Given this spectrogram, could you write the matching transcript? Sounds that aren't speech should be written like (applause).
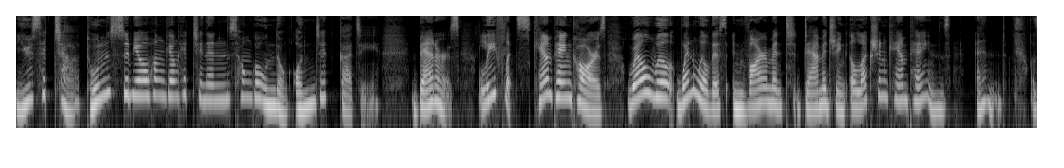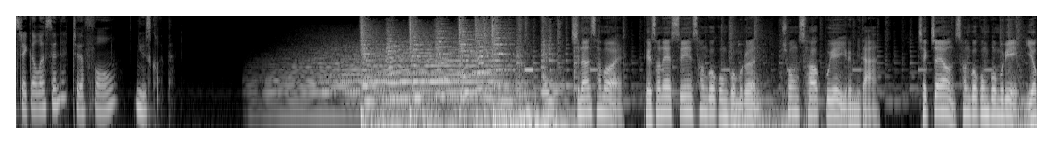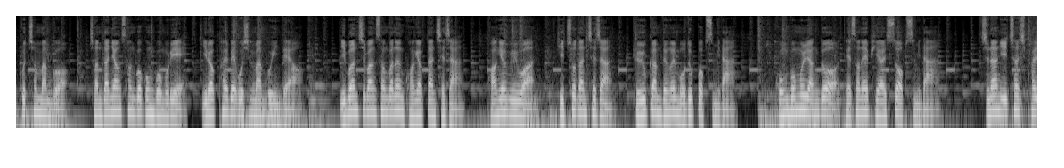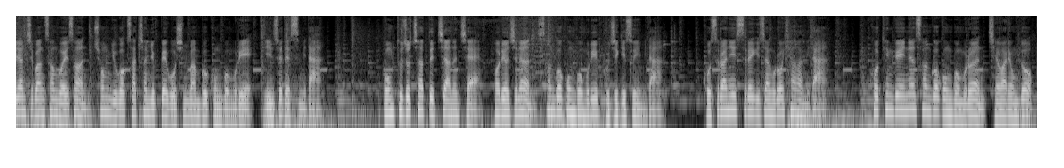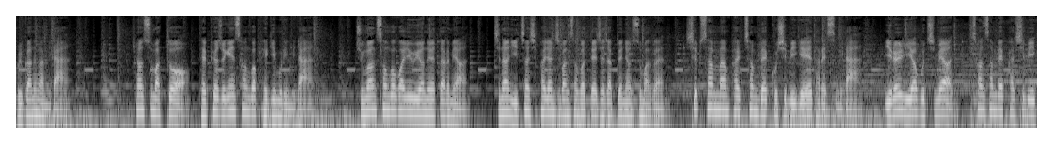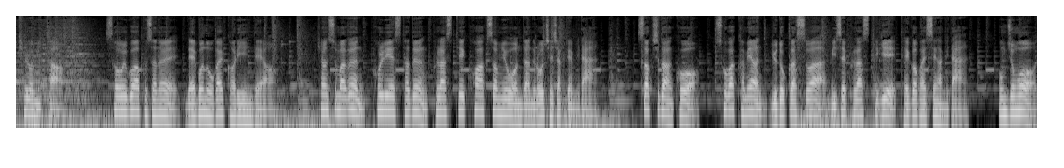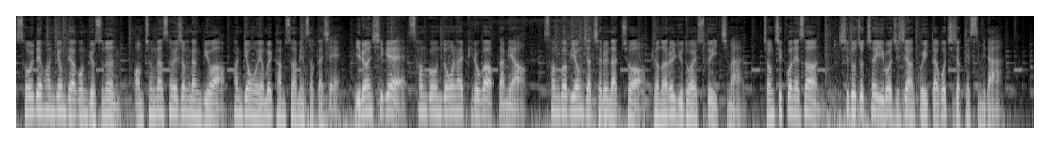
유세차, 돈 쓰며 환경 해치는 선거운동 언제까지? Banners, leaflets, campaign cars. Well, will, when will this environment damaging election campaigns end? Let's take a listen to the full news clip. 지난 3월 대선에 쓰인 선거 공보물은 총 4억 부에 이릅니다. 책자형 선거 공보물이 2억 9천만 부, 전단형 선거 공보물이 1억 850만 부인데요. 이번 지방선거는 광역단체장, 광역의원, 기초단체장, 교육감 등을 모두 뽑습니다. 공보물 양도 대선에 비할 수 없습니다. 지난 2018년 지방선거에선 총 6억 4,650만 부 공보물이 인쇄됐습니다. 봉투조차 뜯지 않은 채 버려지는 선거 공보물이 부지기수입니다. 고스란히 쓰레기장으로 향합니다. 코팅되어 있는 선거 공보물은 재활용도 불가능합니다. 현수막도 대표적인 선거 폐기물입니다. 중앙선거관리위원회에 따르면 지난 2018년 지방선거 때 제작된 현수막은 13만 8,192개에 달했습니다. 이를 이어 붙이면 1,382km, 서울과 부산을 4번 오갈 거리인데요. 현수막은 폴리에스터 등 플라스틱 화학섬유 원단으로 제작됩니다. 썩지도 않고 소각하면 유독가스와 미세 플라스틱이 대거 발생합니다. 홍종호 서울대 환경대학원 교수는 엄청난 사회적 낭비와 환경오염을 감수하면서까지 이런 식의 선거운동을 할 필요가 없다며 선거 비용 자체를 낮춰 변화를 유도할 수도 있지만 정치권에선 시도조차 이루어지지 않고 있다고 지적했습니다.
